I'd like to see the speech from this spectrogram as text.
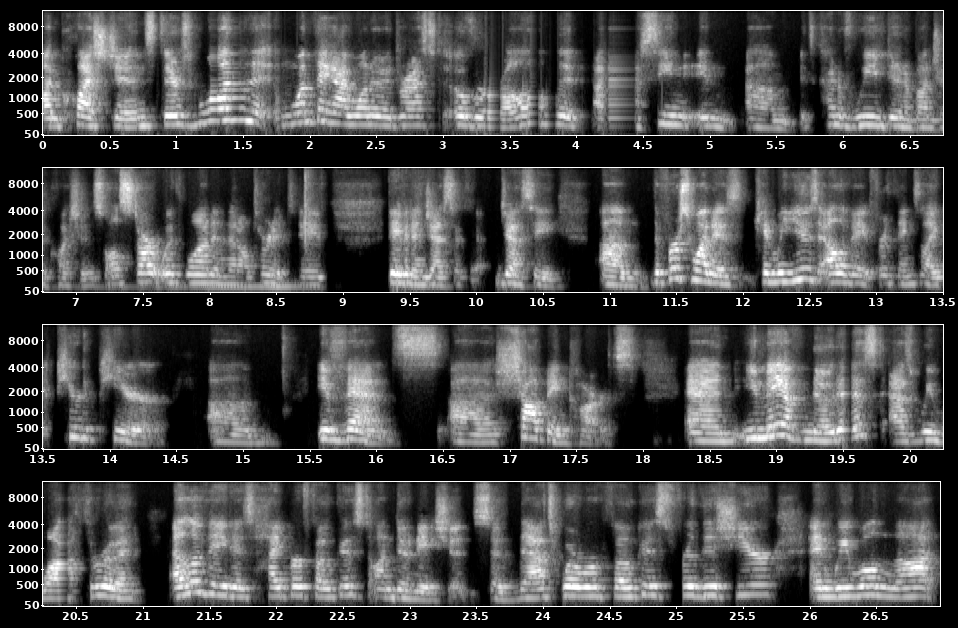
on questions. There's one that, one thing I want to address overall that I've seen in, um, it's kind of weaved in a bunch of questions. So I'll start with one and then I'll turn it to Dave, David and Jessica, Jesse. Um, the first one is, can we use Elevate for things like peer-to-peer, -peer, um, events, uh, shopping carts? And you may have noticed as we walk through it, Elevate is hyper focused on donations. So that's where we're focused for this year. And we will not,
